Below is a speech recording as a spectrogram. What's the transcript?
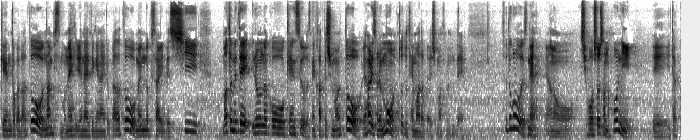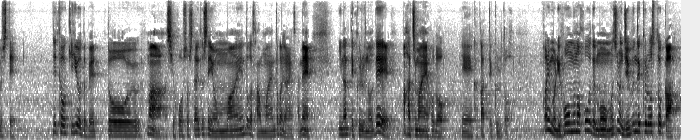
件とかだと何ピスもね入れないといけないとかだと面倒くさいですしまとめていろんなこう件数をですね買ってしまうとやはりそれもちょっと手間だったりしますのでそういうところをですねあの地方商社の方に、えー、委託してで登記費用と別途まあ司法書士代として4万円とか3万円とかじゃないですかねになってくるので、まあ、8万円ほど、えー、かかってくると。他にもリフォームの方でももちろん自分でクロスとか、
